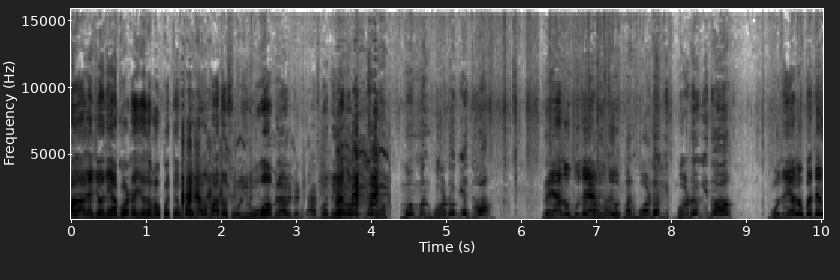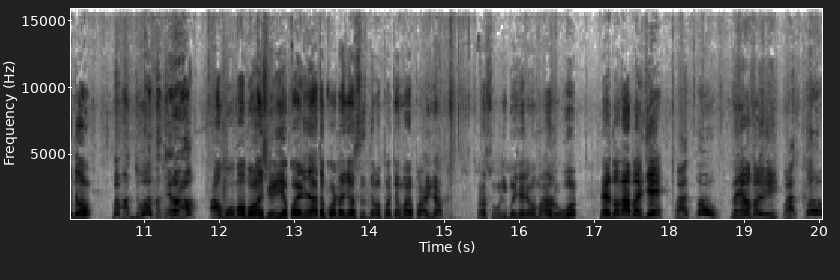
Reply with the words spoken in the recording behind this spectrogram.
ઓલા લે જો ને આ ઘોડા જતો પતંગ ફાઈ નાખો મારો સોળી રોવા મને આવે ઘડી. હાથમાં નહીં હાલો એટલે હું મને ઘોડો કહેતો નહીં આલું હું તો હેડું છું. મને ઘોડો ઘોડો કીધો. હું નહીં આલું પતંગ તો. પણ મને જોવા તો દો આ મોમાં ભણા શેરીએ કોઈ નહીં આ તો ઘોડા જેવા સુધી પતંગ મારા ફાડી નાખે. આ સોળી બજારમાં મારો રોવો. નહીં બકા પર છે. વાત કહું? નહીં પડવી. વાત કહું?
